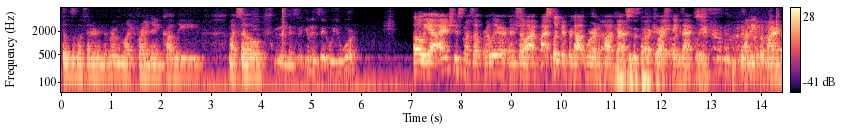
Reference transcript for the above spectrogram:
those of us that are in the room, like Brandon, Kali, myself. You didn't say, you didn't say who you were. Oh yeah, I introduced myself earlier, and so I, I slipped and forgot we're on a Not podcast. to the podcast. Right, audience. exactly. Let me put my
